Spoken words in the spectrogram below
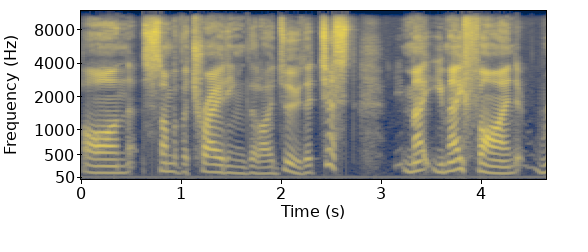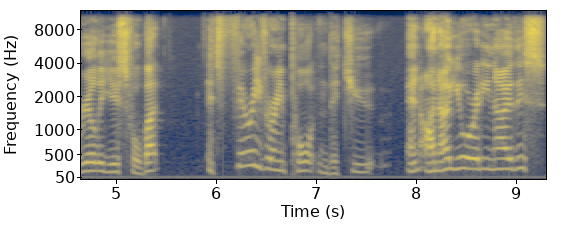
on some of the trading that I do that just may you may find really useful but it's very very important that you and I know you already know this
